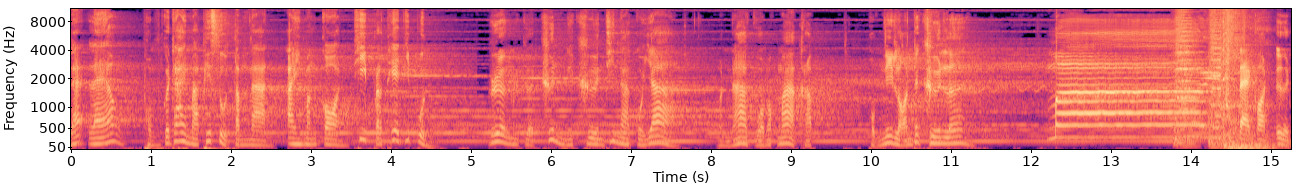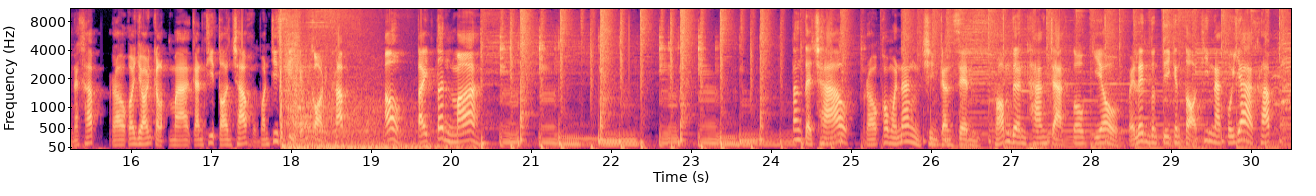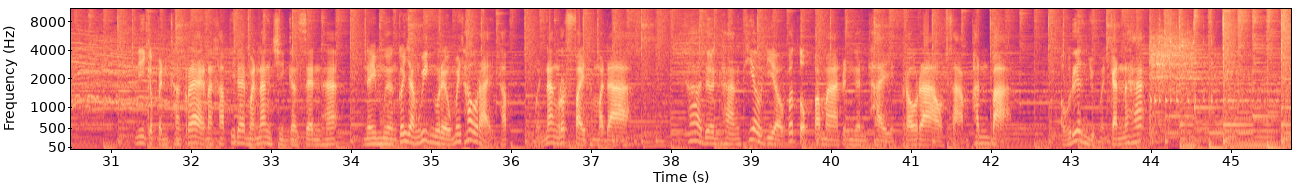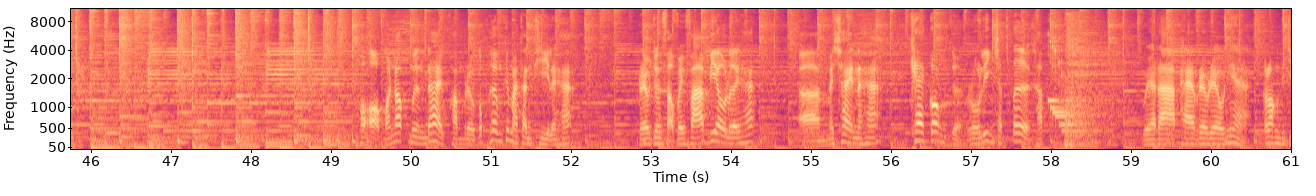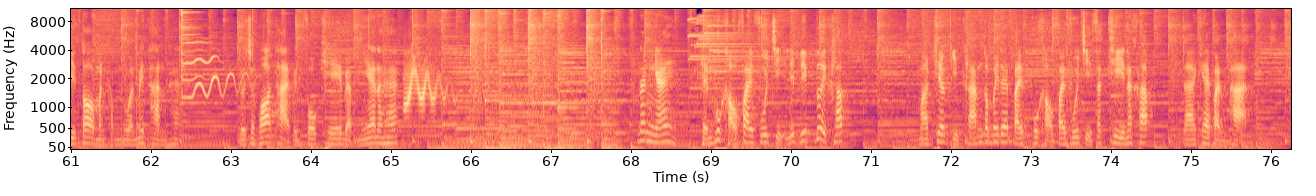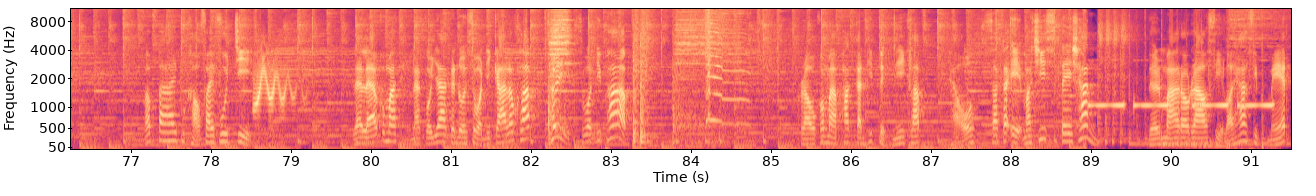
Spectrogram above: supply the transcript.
และแล้วผมก็ได้มาพิสูจน์ตำนานไอมังกรที่ประเทศญี่ปุ่น เรื่องมันเกิดขึ้นในคืนที่นาโกย่า มันน่ากลัวมากๆครับ ผมนี่หลอนทั้งคืนเลยม่แต่ก่อนอื่นนะครับ เราก็ย้อนกลับมากันที่ตอนเช้าของวันที่ 4 กันก่อนครับ เอ้า ไตเติ้ลมา ตั้งแต่เช้าเราก็มานั่งชินกันเซ็น พร้อมเดินทางจากโตเกียว ไปเล่นดนตรีกันต่อที่นาโกย่าครับ นี่ก็เป็นครั้งแรกนะครับที่ได้มานั่งชินกันเซ็นฮะ ในเมืองก็ยังวิ่งเร็วไม่เท่าไหร่ครับ เหมือนนั่งรถไฟธรรมดา ค่าเดินทางเที่ยวเดียวก็ตกประมาณเป็นเงินไทยราวๆ3,000 บาท เอาเรื่องอยู่เหมือนกันนะฮะพอออกมานอกเมืองได้ความเร็วก็เพิ่มขึ้นมาทันทีเลยฮะ เร็วจนเสาไฟฟ้าเบี้ยวเลยฮะเอ่อไม่ใช่นะฮะ แค่กล้องเกิด rolling shutter ครับ เวลาแพนเร็วๆเนี่ย กล้องดิจิตอลมันคำนวณไม่ทันฮะ โดยเฉพาะถ่ายเป็น 4K แบบนี้นะฮะ นั่นไง เห็นภูเขาไฟฟูจิลิบๆด้วยครับมาเที่ยวกี่ครั้งก็ไม่ได้ไปภูเขาไฟฟูจิสักทีนะครับ ได้แค่ผ่านๆบ๊ายบายภูเขาไฟฟูจิ และแล้วก็มาถึงนาโกย่ากันโดยสวัสดิการแล้วครับ เฮ้ย สวัสดิภาพ เราก็มาพักกันที่ตึกนี้ครับ แถวซากาเอะมาชิ station เดินมาราวๆ 450 เมตร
